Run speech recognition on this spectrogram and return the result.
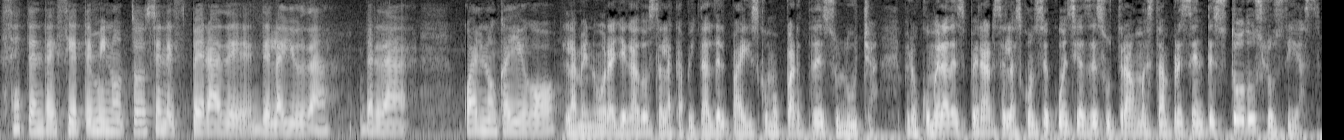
77 minutos en espera de, de la ayuda, ¿verdad? cual nunca llegó. La menor ha llegado hasta la capital del país como parte de su lucha, pero como era de esperarse, las consecuencias de su trauma están presentes todos los días.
